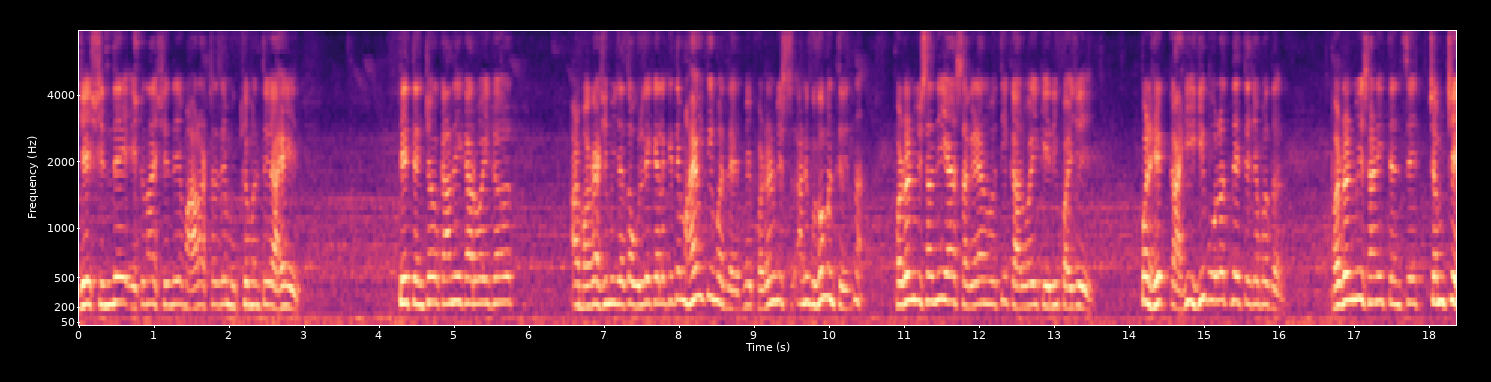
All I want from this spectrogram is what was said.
जे शिंदे एकनाथ शिंदे महाराष्ट्राचे मुख्यमंत्री आहेत ते त्यांच्यावर का नाही कारवाई करत? आणि मगाशी मी ज्याचा उल्लेख केला की ते महायुतीमधले आहेत. म्हणजे फडणवीस आणि गृहमंत्री आहेत ना. फडणवीसांनी या सगळ्यांवरती कारवाई केली पाहिजे. पण हे काहीही बोलत नाहीत त्याच्याबद्दल. फडणवीस आणि त्यांचे चमचे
